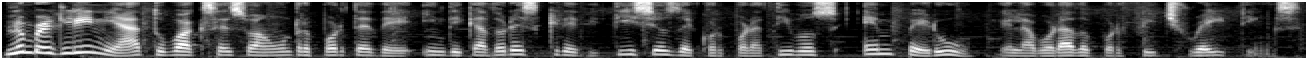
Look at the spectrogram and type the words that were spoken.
Bloomberg Línea tuvo acceso a un reporte de indicadores crediticios de corporativos en Perú, elaborado por Fitch Ratings.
